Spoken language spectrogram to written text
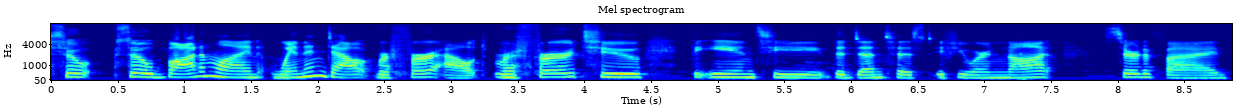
so, so bottom line, when in doubt, refer out. Refer to the ENT, the dentist. If you are not certified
